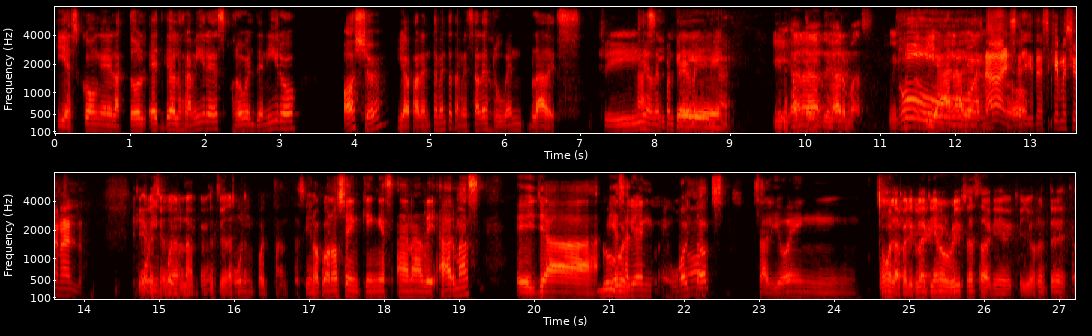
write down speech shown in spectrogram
y es con el actor Edgar Ramírez, Robert De Niro, Usher y aparentemente también sale Rubén Blades. Sí, Así parte de la que-. Y Ana de Armas. Muy Oh, importante. Y Ana de Armas, nice, oh. hay que- tienes que mencionarlo. Que muy mencionarlo, importante, que mencionarlo. Muy importante. Si no conocen quién es Ana de Armas, ella, ella salió en, en War No. Dogs, salió en... No, en la película de Keanu Reeves esa que, que yo renté, está,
